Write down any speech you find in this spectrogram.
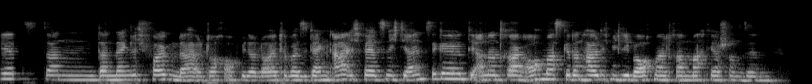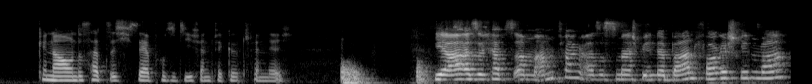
jetzt, dann, dann denke ich, folgen da halt doch auch wieder Leute, weil sie denken, ah, ich wäre jetzt nicht die Einzige, die anderen tragen auch Maske, dann halte ich mich lieber auch mal dran, macht ja schon Sinn. Genau, und das hat sich sehr positiv entwickelt, finde ich. Ja, also ich habe es am Anfang, als es zum Beispiel in der Bahn vorgeschrieben war,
